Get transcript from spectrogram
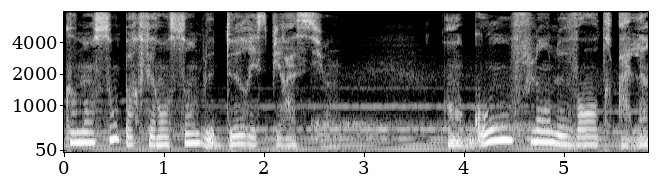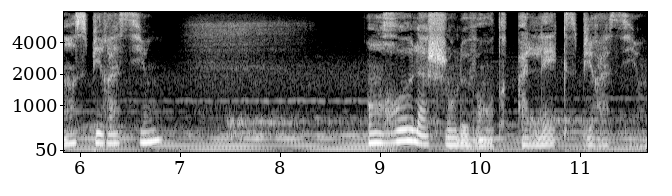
Commençons par faire ensemble deux respirations en gonflant le ventre à l'inspiration en relâchant le ventre à l'expiration.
